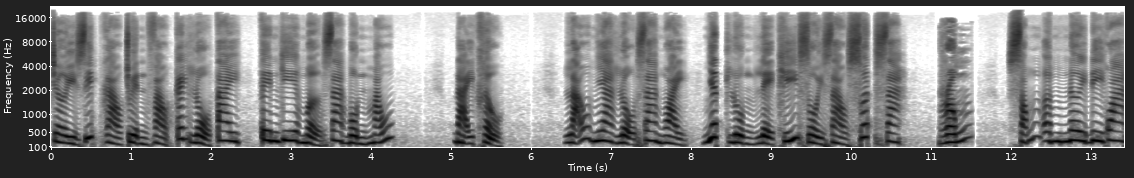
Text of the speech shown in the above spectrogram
Trời rít gào truyền vào cái lỗ tai Tên kia mở ra bồn máu. Đại khẩu. Lão nha lộ ra ngoài. Nhất luồng lệ khí rồi rào xuất ra. Rống. Sóng âm nơi đi qua.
